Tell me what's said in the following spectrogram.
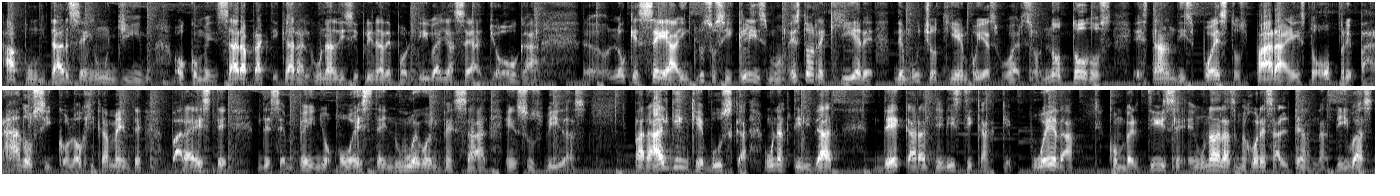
apuntarse en un gym o comenzar a practicar alguna disciplina deportiva, ya sea yoga, eh, lo que sea, incluso ciclismo, esto requiere de mucho tiempo y esfuerzo. No todos están dispuestos para esto o preparados psicológicamente para este desempeño o este nuevo empezar en sus vidas. Para alguien que busca una actividad de características que pueda convertirse en una de las mejores alternativas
